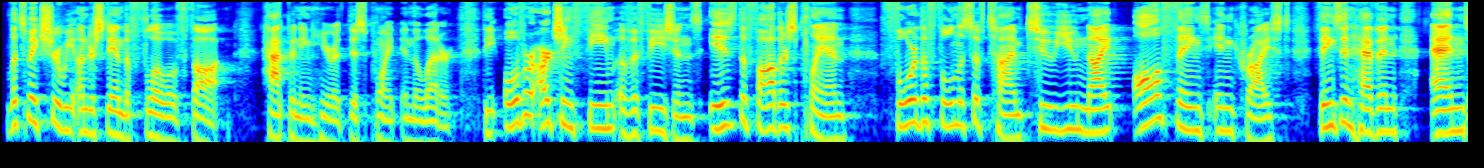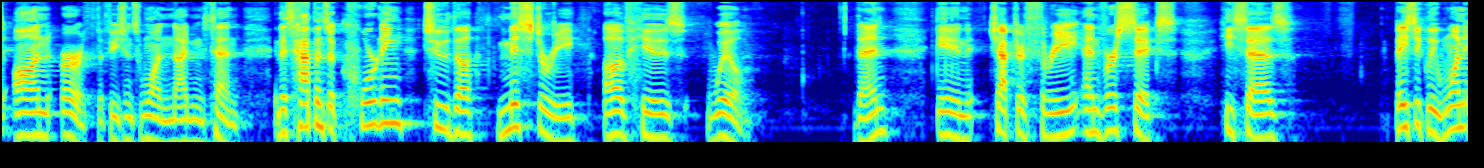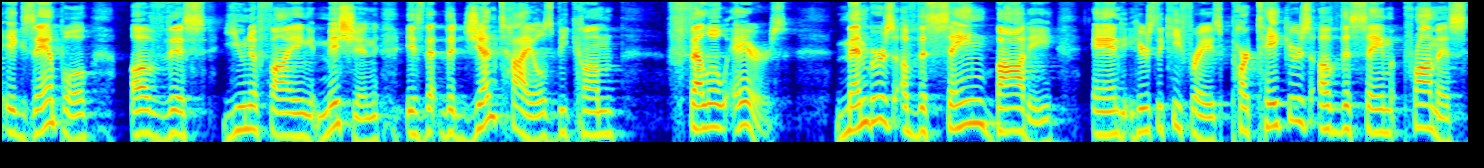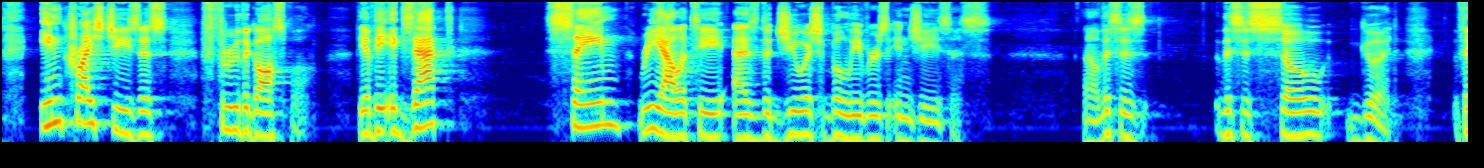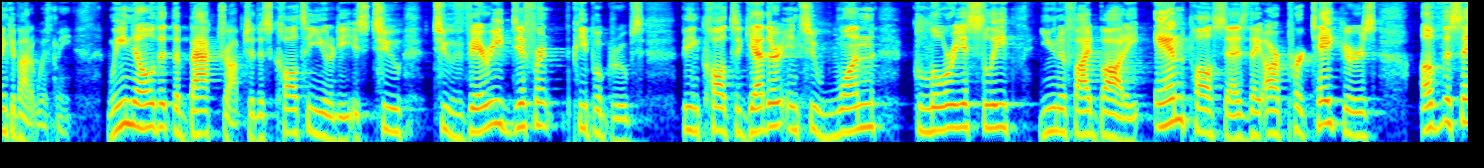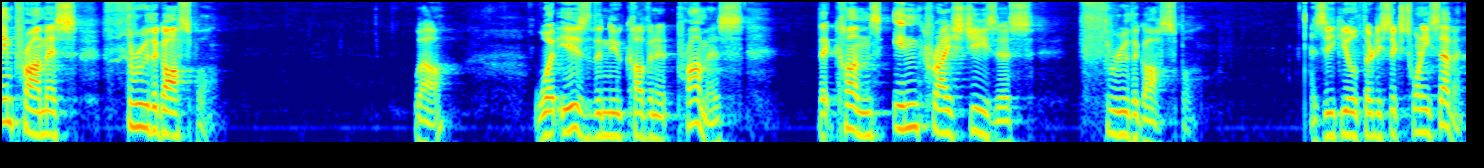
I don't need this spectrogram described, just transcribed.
let's make sure we understand the flow of thought happening here at this point in the letter. The overarching theme of Ephesians is the Father's plan for the fullness of time to unite all things in Christ, things in heaven and on earth. Ephesians 1 9 and 10. And this happens according to the mystery of his will. Then in chapter 3 and verse 6, he says basically one example of this unifying mission is that the Gentiles become fellow heirs, members of the same body, and here's the key phrase partakers of the same promise in Christ Jesus through the gospel. They have the exact same reality as the Jewish believers in Jesus. Now, this is, this is so good. Think about it with me. We know that the backdrop to this call to unity is two, two very different people groups being called together into one gloriously unified body. And Paul says they are partakers of the same promise through the gospel. Well, what is the new covenant promise that comes in Christ Jesus through the gospel? Ezekiel 36 27.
